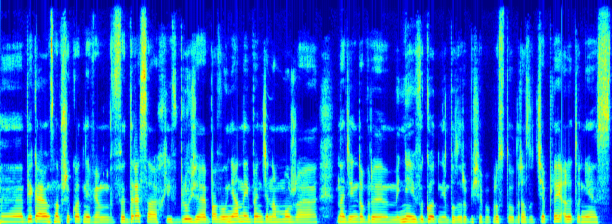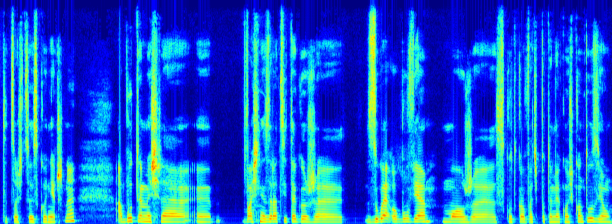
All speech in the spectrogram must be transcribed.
e, biegając na przykład, nie wiem, w dresach i w bluzie bawełnianej będzie nam może na dzień dobry mniej wygodnie, bo zrobi się po prostu od razu cieplej, ale to nie jest coś, co jest konieczne. A buty myślę e, właśnie z racji tego, że złe obuwie może skutkować potem jakąś kontuzją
